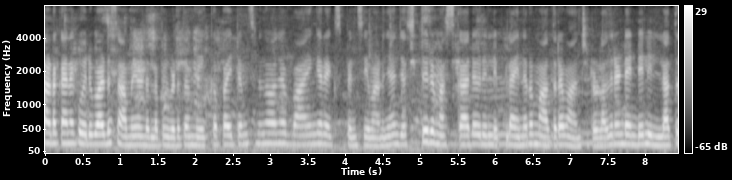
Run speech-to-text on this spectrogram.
നടക്കാനൊക്കെ ഒരുപാട് സമയമുണ്ടല്ലോ. അപ്പോൾ ഇവിടുത്തെ മേക്കപ്പ് ഐറ്റംസിന് എന്ന് പറഞ്ഞാൽ ഭയങ്കര എക്സ്പെൻസീവ് ആണ്. ഞാൻ ജസ്റ്റ് ഒരു മസ്കാര ഒരു ലിപ് ലൈനർ മാത്രമേ വാങ്ങിച്ചിട്ടുള്ളൂ. അത് രണ്ട് എന്റെ ഇല്ലാത്ത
